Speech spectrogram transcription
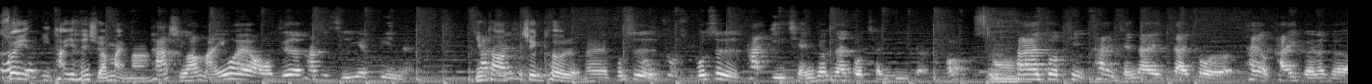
所以你他也很喜欢买吗？他喜欢买，因为我觉得他是职业病哎，因为他见客人。哎，不是，不是，他以前就是在做成衣的。哦，是。他在做 T，他以前在在做，他有开一个那个。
